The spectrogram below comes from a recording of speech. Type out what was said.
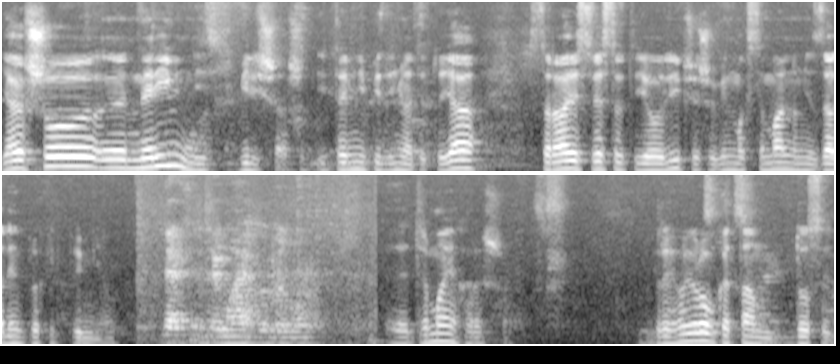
Якщо е, нерівність більша, і треба мені підрівняти, то я стараюсь виставити його ліпше, щоб він максимально мені за один прохід приміняв. Як він тримає глибину? Е, Тримає хорошо. Регулювання там досить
